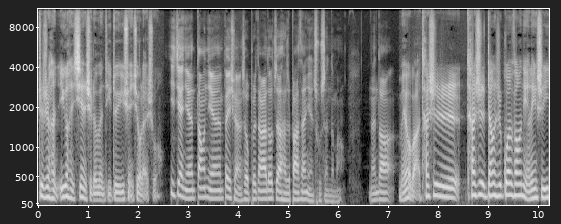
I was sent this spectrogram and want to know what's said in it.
这是很一个很现实的问题，对于选秀来说。易建联当年被选的时候，不是大家都知道他是八三年出生的吗？难道没有吧？他是他是当时官方年龄是一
